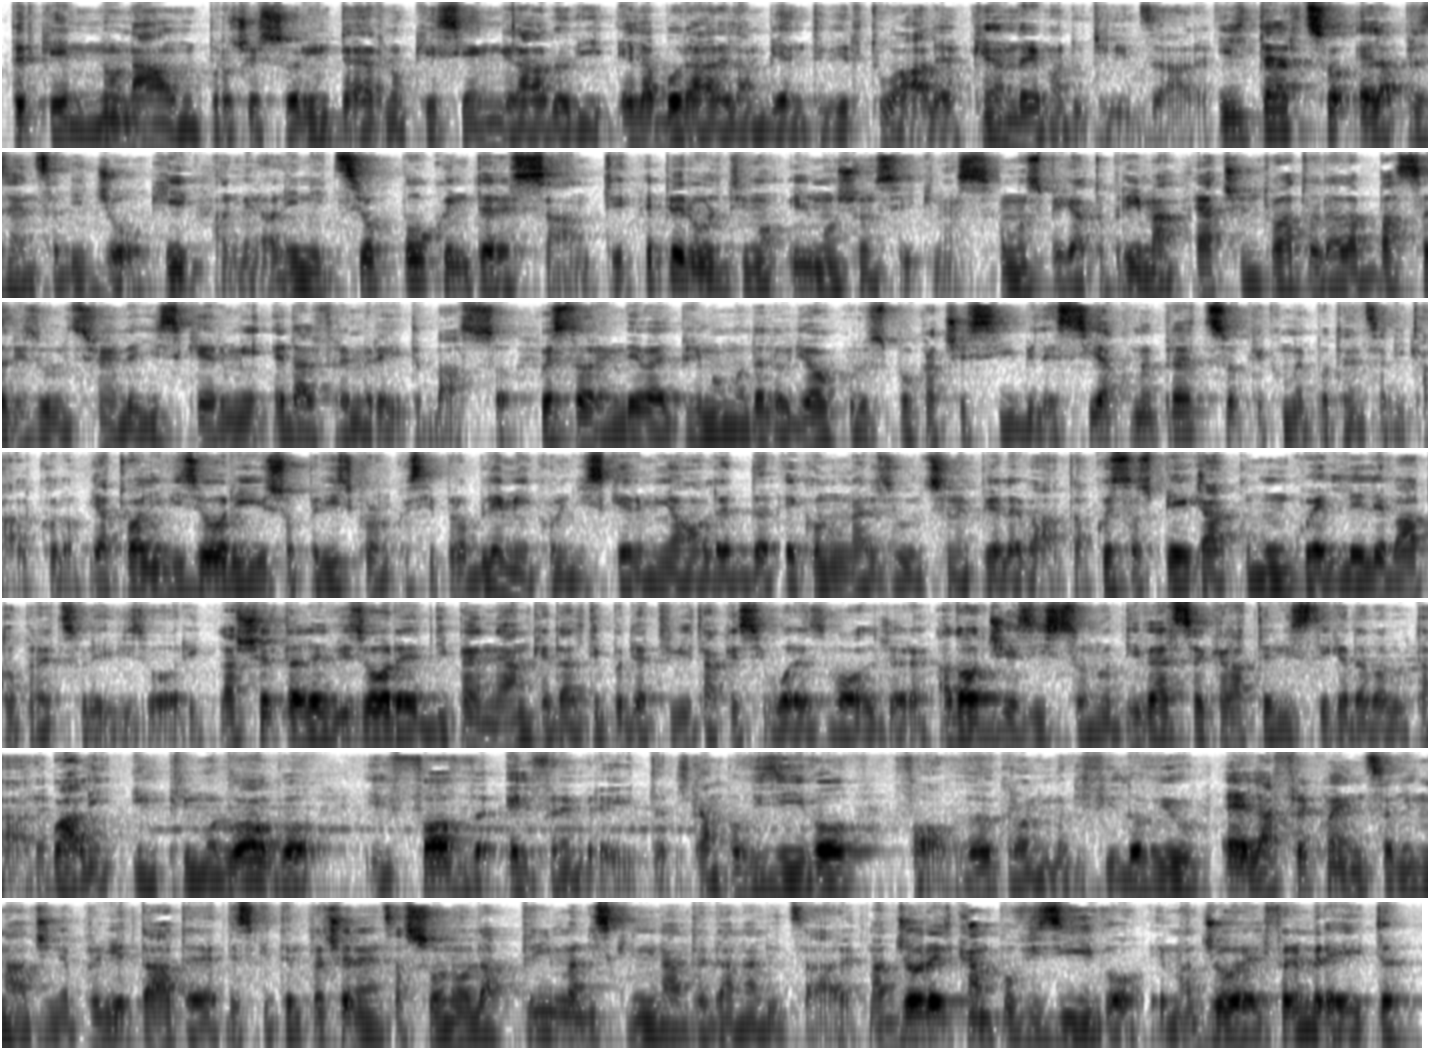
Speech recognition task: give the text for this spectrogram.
perché non ha un processore interno che sia in grado di elaborare l'ambiente virtuale che andremo ad utilizzare. Il terzo è la presenza di giochi, almeno all'inizio, poco interessanti. E per ultimo il motion sickness. Come ho spiegato prima, è accentuato dalla bassa risoluzione degli schermi e dal frame rate basso. Questo rendeva il primo modello di Oculus poco accessibile sia come prezzo che come potenza di calcolo. Gli attuali visori sopperiscono questi problemi con gli schermi OLED e con una risoluzione più elevata. Questo spiega comunque l'elevato prezzo dei visori. La scelta del visore dipende anche dal tipo di attività che si vuole svolgere. Ad oggi esistono diverse caratteristiche da valutare, quali in primo luogo il FOV e il frame rate. Il campo visivo, FOV, acronimo di Field of View, e la frequenza di immagini proiettate descritte in precedenza sono la prima discriminante da analizzare. Maggiore il campo visivo e maggiore il frame rate,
